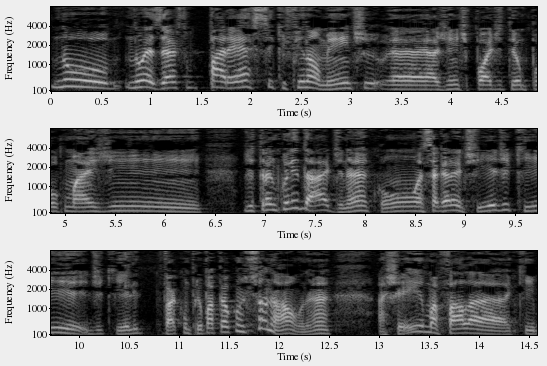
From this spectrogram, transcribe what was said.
no, no Exército, parece que finalmente é, a gente pode ter um pouco mais de, de tranquilidade, né? Com essa garantia de que, de que ele vai cumprir o papel constitucional, né? Achei uma fala que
